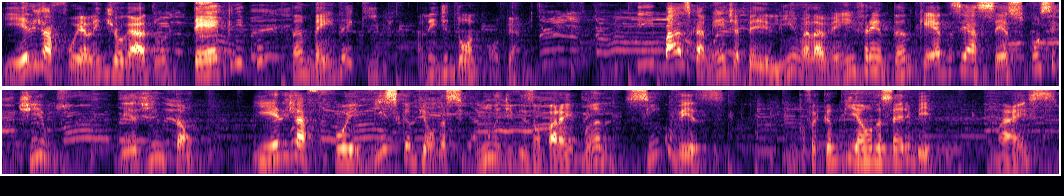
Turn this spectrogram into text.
e ele já foi além de jogador técnico também da equipe além de dono obviamente e basicamente a Peri Lima ela vem enfrentando quedas e acessos consecutivos desde então. E ele já foi vice-campeão da segunda divisão paraibana cinco vezes. Nunca foi campeão da Série B, mas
